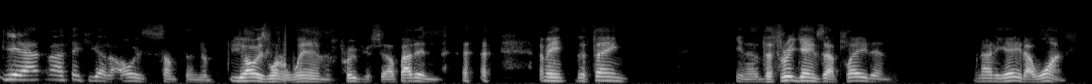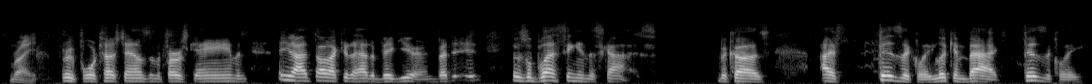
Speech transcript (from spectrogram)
yeah, I think you got to always something to. You always want to win and prove yourself. I didn't. I mean, the thing, you know, the three games I played in '98, I won. Right. Threw four touchdowns in the first game, and you know, I thought I could have had a big year, but it, it was a blessing in disguise because I physically, looking back, physically,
